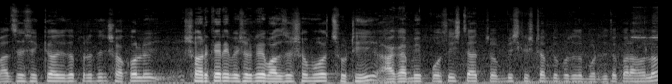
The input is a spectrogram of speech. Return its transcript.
মাদ্রাসা শিক্ষা অধিদপ্তরের দিন সকল সরকারি, বেসরকারি মাদ্রাসাসমূহ ছুটি আগামী পঁচিশ চার চব্বিশ খ্রিস্টাব্দ পর্যন্ত বর্ধিত করা হলো।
